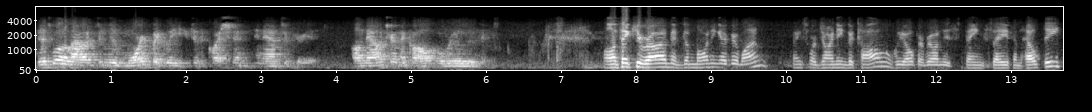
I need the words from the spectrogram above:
This will allow us to move more quickly into the question-and-answer period. I'll now turn the call over to Luc. Well, thank you, Rob, and good morning, everyone. Thanks for joining the call. We hope everyone is staying safe and healthy.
